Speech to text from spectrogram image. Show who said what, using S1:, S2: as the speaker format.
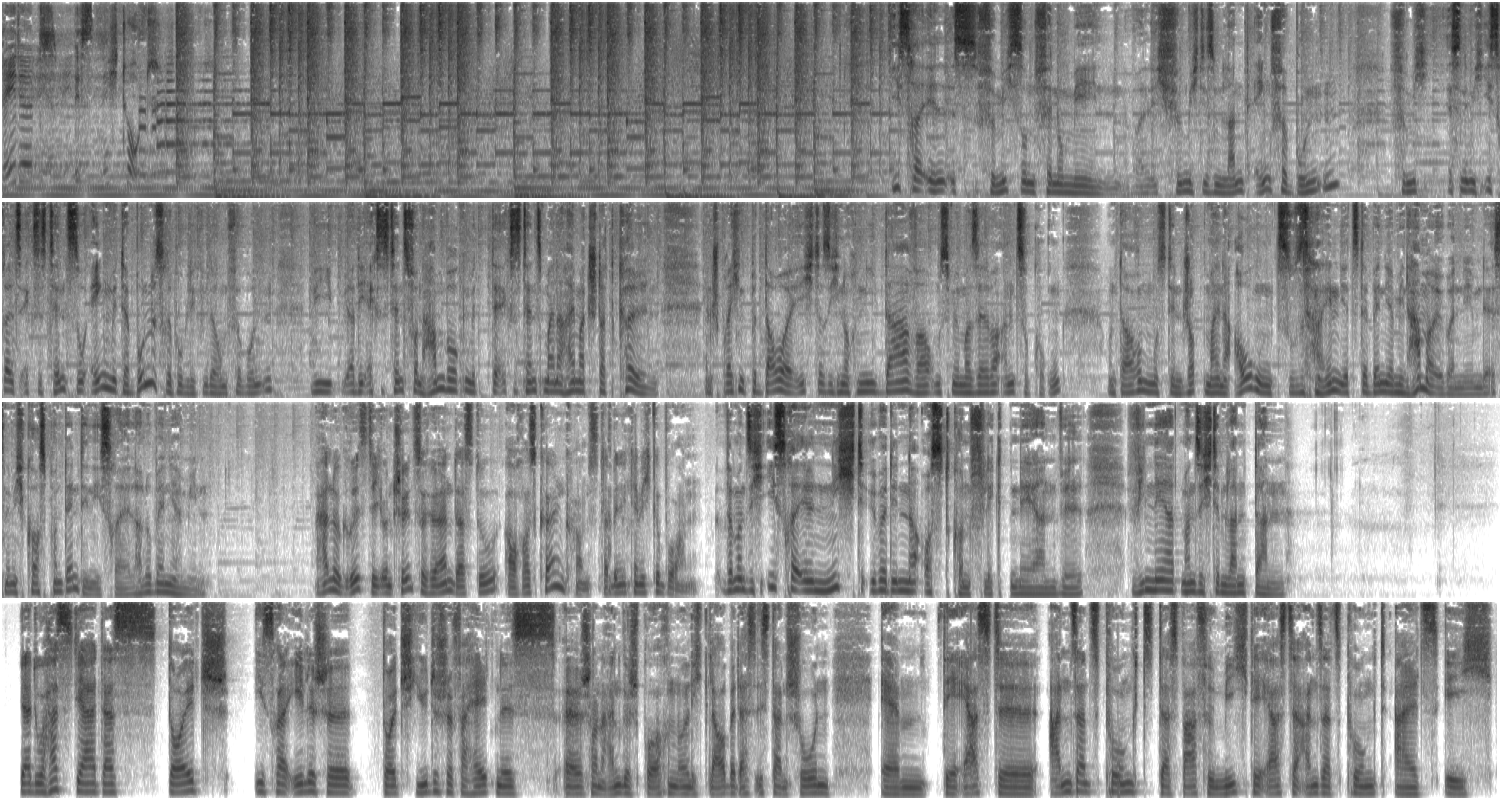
S1: Redet, ist nicht tot.
S2: Israel ist für mich so ein Phänomen, weil ich fühle mich diesem Land eng verbunden. Für mich ist nämlich Israels Existenz so eng mit der Bundesrepublik wiederum verbunden, wie ja, die Existenz von Hamburg mit der Existenz meiner Heimatstadt Köln. Entsprechend bedauere ich, dass ich noch nie da war, um es mir mal selber anzugucken. Und darum muss den Job meine Augen zu sein jetzt der Benjamin Hammer übernehmen. Der ist nämlich Korrespondent in Israel. Hallo Benjamin.
S3: Hallo, grüß dich und schön zu hören, dass du auch aus Köln kommst. Da bin ich nämlich geboren.
S2: Wenn man sich Israel nicht über den Nahostkonflikt nähern will, wie nähert man sich dem Land dann?
S3: Ja, du hast ja das deutsch-israelische deutsch-jüdische Verhältnis äh, schon angesprochen und ich glaube, das ist dann schon ähm, der erste Ansatzpunkt. Das war für mich der erste Ansatzpunkt, als ich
